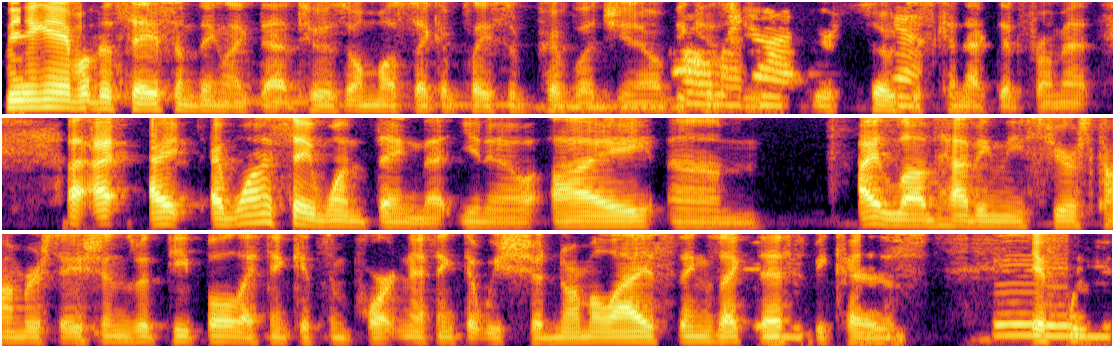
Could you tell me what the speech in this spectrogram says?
being able to say something like that too is almost like a place of privilege, you know, because Oh you, you're so Yeah. disconnected from it. I, I, I want to say one thing that you know I um I love having these fierce conversations with people. I think it's important. I think that we should normalize things like this because if Mm. we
